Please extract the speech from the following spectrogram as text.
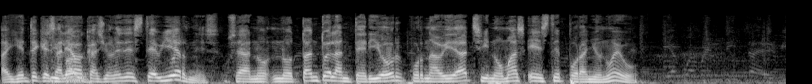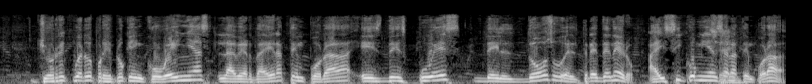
hay gente que sale a vacaciones este viernes, o sea, no, no tanto el anterior por Navidad, sino más este por Año Nuevo. Yo recuerdo, por ejemplo, que en Coveñas la verdadera temporada es después del 2 o del 3 de enero. Ahí sí comienza la temporada.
